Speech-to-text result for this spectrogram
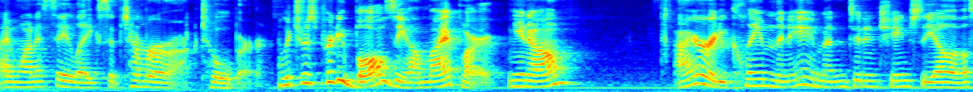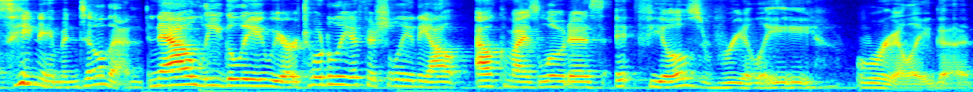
I want to say like September or October, which was pretty ballsy on my part, you know? I already claimed the name and didn't change the LLC name until then. Now, legally, we are totally officially the Al- Alchemized Lotus. It feels really, really good.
